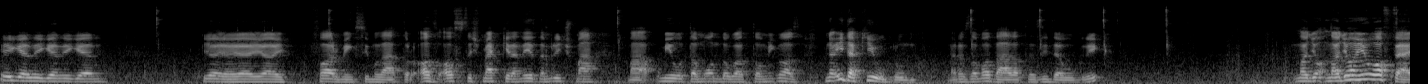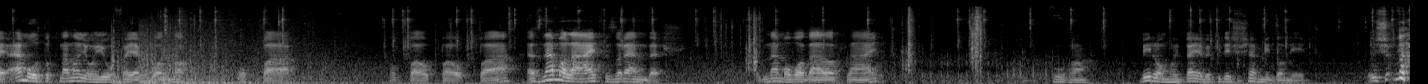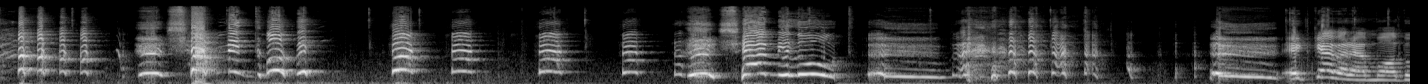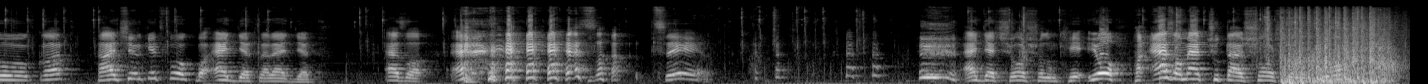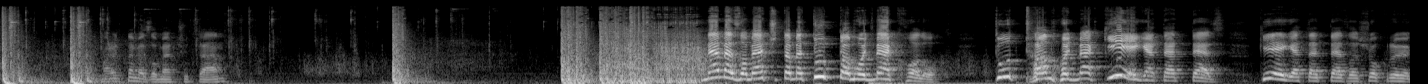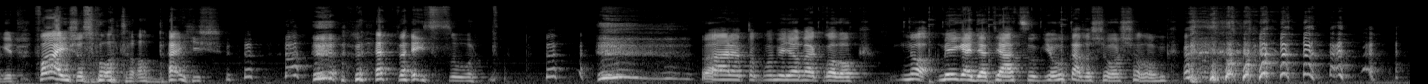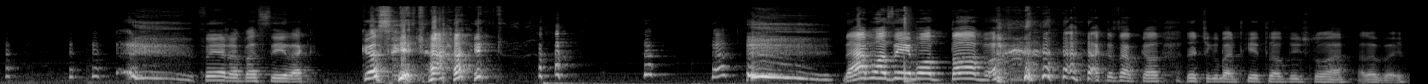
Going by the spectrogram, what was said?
Igen, igen, igen. Jaj, jaj, jaj, jaj. Farming Simulator. Az, azt is meg kéne néznem, Rich már, már mióta mondogatom, igaz? Na ide kiugrunk. Mert ez a vadállat, ez ide ugrik. Nagyon, nagyon jó a fej. Emótoknál nagyon jó fejek vannak. Hoppá. Hoppá, hoppá, hoppá. Ez nem a light, ez a rendes. Ez nem a vadállat light. Húha. Bírom, hogy bejövök ide és semmi donét. S semmi donét! semmi loot! Én keverem ma a dolgokat. Hány csirkét fogok ma? Egyetlen egyet. Ez a... Ez a cél. Egyet sorsolunk. Jó, ha ez a meccs után sorsolunk, jó? Már itt nem ez a meccs után. Nem ez a meccs mert tudtam, hogy meghalok. Tudtam, hogy meg kiégetett ez. Kiégetett ez a sok röhögés. Fáj is az oldalam, be is. be is szúrt. Várjatok, ma mindjárt meghalok. Na, még egyet játszunk, jó? Utána sorsolunk. Félre beszélek. Dávid! Nem azért mondtam! Akkor nem kell, azért csak mert két hónap nincs tovább, előbb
